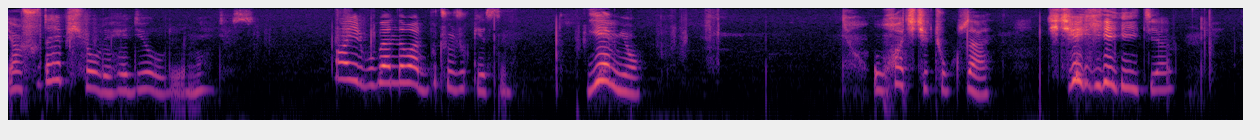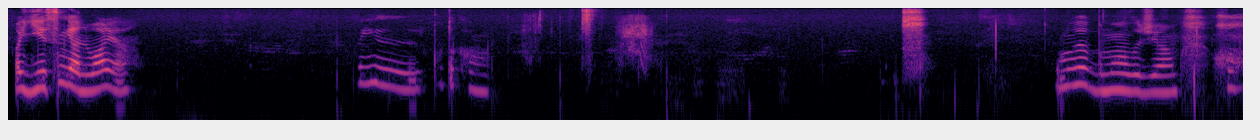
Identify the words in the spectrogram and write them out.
Ya şurada hep şey oluyor. Hediye oluyor. Ne hediyesi? Hayır bu bende var. Bu çocuk yesin. Yemiyor. Oha çiçek çok güzel. Çiçek yiyeceğim. Ay yesim geldi var ya. Hayır. Burada kal. Bunu ve bunu alacağım. Oh.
